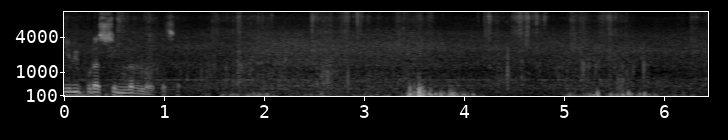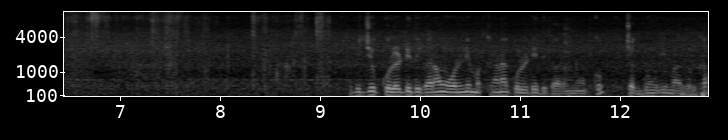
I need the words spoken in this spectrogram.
ये भी पूरा सिमिलर लोट है, सर। अभी जो क्वालिटी दिखा रहा हूँ ओनली मखाना क्वालिटी दिखा रहा हूँ मैं आपको, चकडूंगरी मार्बल का।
